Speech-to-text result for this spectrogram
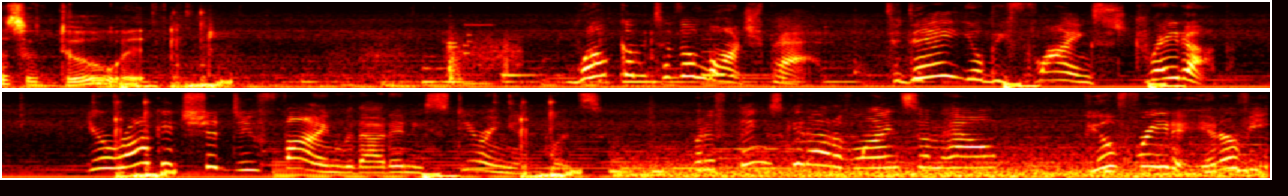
Let's do it. Welcome to the launch pad. Today you'll be flying straight up. Your rocket should do fine without any steering inputs, but if things get out of line somehow, feel free to intervene.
